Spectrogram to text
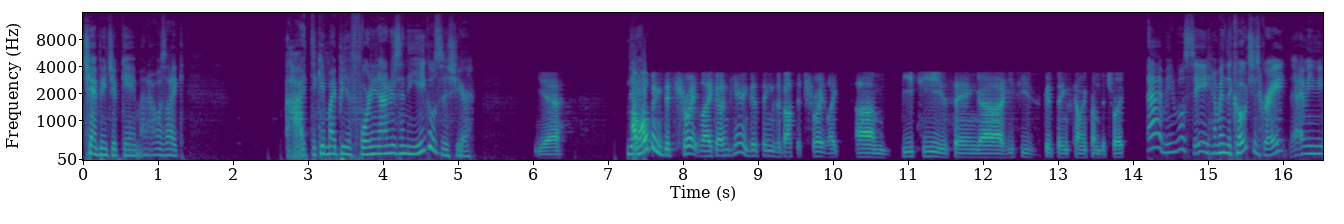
Championship game?" And I was like, "I think it might be the 49ers and the Eagles this year." Yeah. I'm hoping Detroit. Like I'm hearing good things about Detroit. Like um, BT is saying uh, he sees good things coming from Detroit. I mean, we'll see. I mean, the coach is great. I mean, you,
